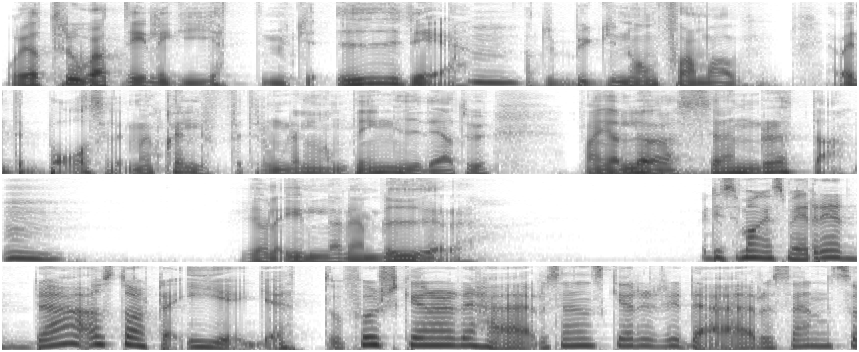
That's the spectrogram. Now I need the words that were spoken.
Och jag tror att det ligger jättemycket i det. Mm. Att du bygger någon form av, jag vet inte bas, men självförtroende eller någonting i det. Att du, fan jag löser ändå detta. Mm. Hur jävla illa den blir. Det är så många som är rädda att starta eget. Och först ska jag göra det här och sen ska jag göra det där. Och sen så,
